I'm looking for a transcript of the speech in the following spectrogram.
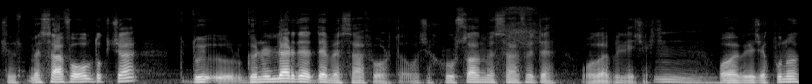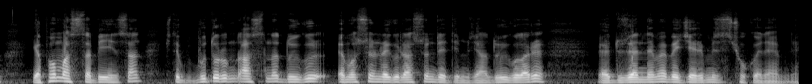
Şimdi mesafe oldukça gönüllerde de mesafe orta olacak. Ruhsal mesafe de olabilecek. Hmm. Olabilecek. Bunu yapamazsa bir insan işte bu durumda aslında duygu emosyon regülasyon dediğimiz yani duyguları e, düzenleme becerimiz çok önemli.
